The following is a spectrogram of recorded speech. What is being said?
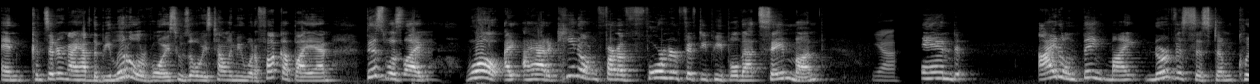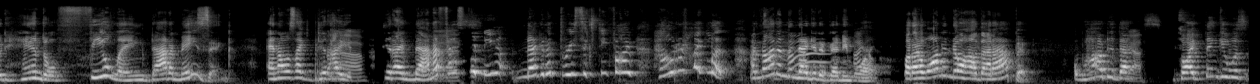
and considering I have the belittler voice, who's always telling me what a fuck up I am, this was like, mm-hmm. whoa! I, I had a keynote in front of 450 people that same month. Yeah. And I don't think my nervous system could handle feeling that amazing. And I was like, did yeah. I did I manifest yes. the negative 365? How did I let I'm not in the negative anymore, I, but I want to know how that happened. How did that yes. so I think it was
